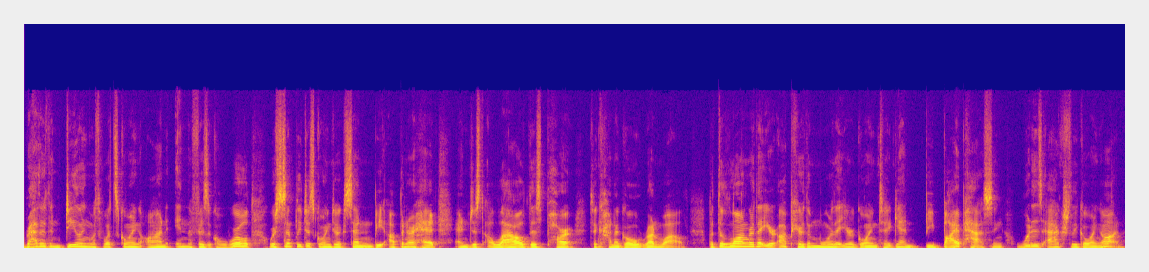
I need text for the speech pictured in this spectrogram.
rather than dealing with what's going on in the physical world we're simply just going to extend and be up in our head and just allow this part to kind of go run wild but the longer that you're up here the more that you're going to again be bypassing what is actually going on.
